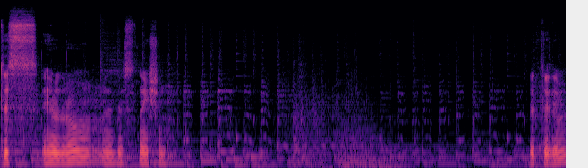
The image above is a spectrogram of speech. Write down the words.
this airdrome destination. Setledim.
